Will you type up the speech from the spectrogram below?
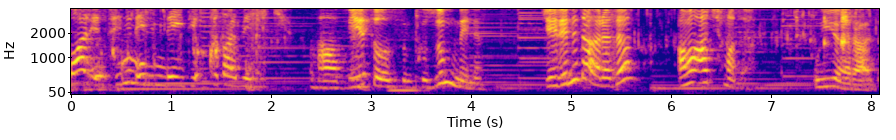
Var ya senin elindeydi o kadar belli ki. Afiyet olsun kuzum benim. Ceren'i de aradım ama açmadı. Uyuyor herhalde.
